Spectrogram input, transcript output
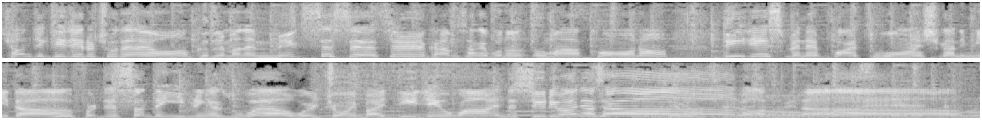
현직 DJ를 초대하여 그들만의 믹스셋을 감상해보는 음악 코너 DJ Spin의 Part 1 시간입니다. For this Sunday evening as well, we're joined by DJ Wow in the studio. 안녕하세요. 안녕하세요. 반갑습니다.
